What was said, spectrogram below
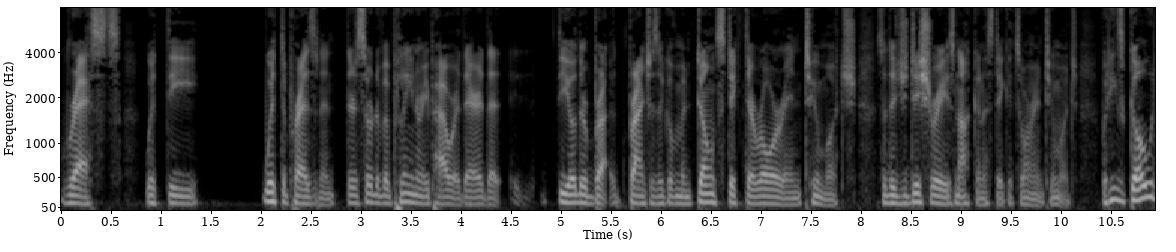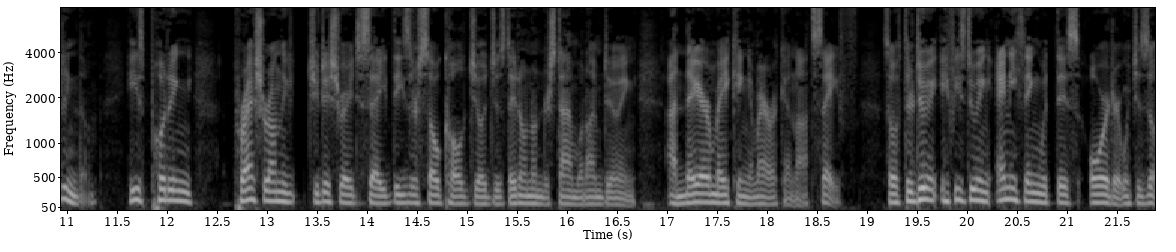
rests with the with the president. There's sort of a plenary power there that the other bra- branches of government don't stick their oar in too much. So the judiciary is not going to stick its oar in too much. But he's goading them. He's putting pressure on the judiciary to say these are so-called judges. They don't understand what I'm doing, and they are making America not safe. So if they're doing, if he's doing anything with this order, which is uh,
